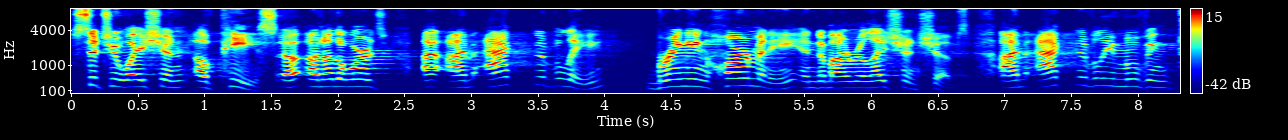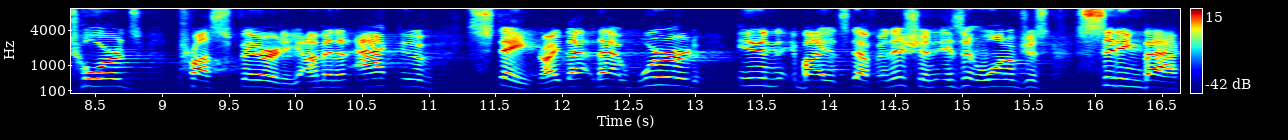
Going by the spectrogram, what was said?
situation of peace. Uh, in other words, I, I'm actively bringing harmony into my relationships. I'm actively moving towards prosperity. I'm in an active state, right? That, that word in by its definition isn't one of just sitting back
